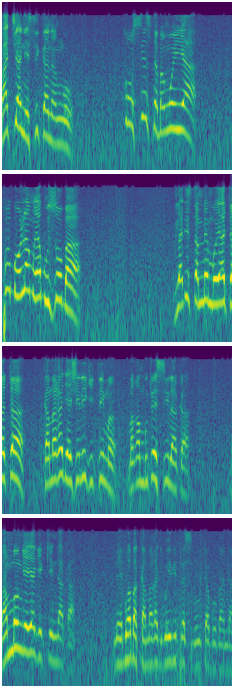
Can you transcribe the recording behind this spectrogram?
batia na esika na yango. Conscience na bango eya Po bolamu y'a buzoba. Gladys Tambembo y'a tata camarade y'a Julie Kitima makambu tout esilaka ba mbonge eyaka ekendaka mais boa ba camarade boyebi place bowuta bobanda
